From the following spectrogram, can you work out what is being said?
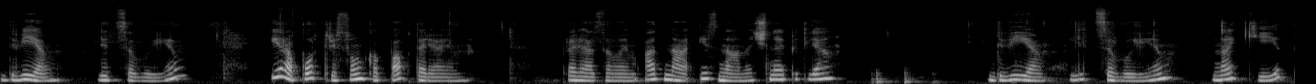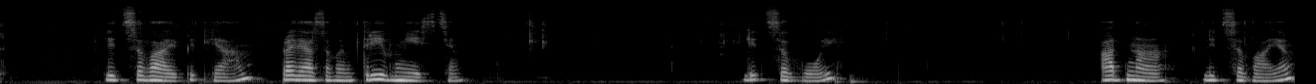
2 лицевые. И раппорт рисунка повторяем провязываем 1 изнаночная петля 2 лицевые накид лицевая петля. Провязываем 3 вместе лицевой 1 лицевая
